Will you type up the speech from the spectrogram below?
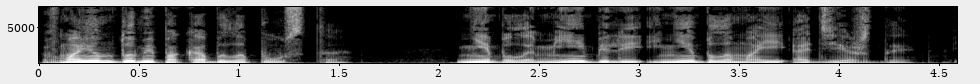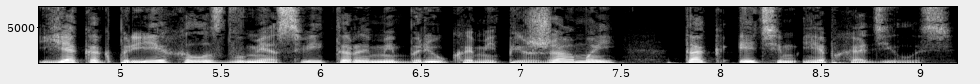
В моем доме пока было пусто. Не было мебели и не было моей одежды. Я как приехала с двумя свитерами, брюками, пижамой, так этим и обходилась.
